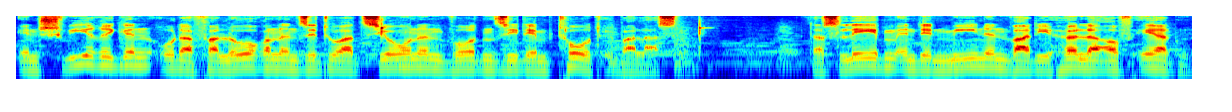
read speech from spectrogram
In schwierigen oder verlorenen Situationen wurden sie dem Tod überlassen. Das Leben in den Minen war die Hölle auf Erden,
